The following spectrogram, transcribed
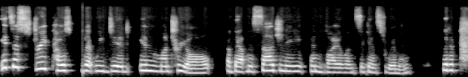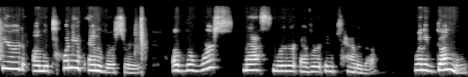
It's a street post that we did in Montreal about misogyny and violence against women that appeared on the 20th anniversary of the worst mass murder ever in Canada when a gunman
